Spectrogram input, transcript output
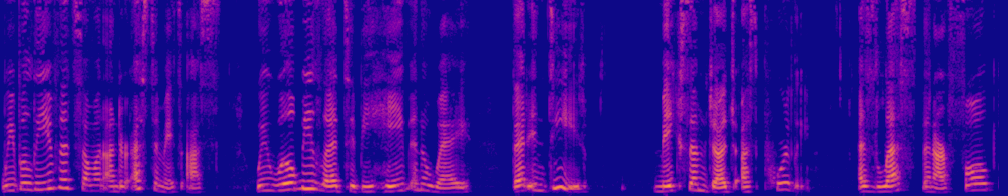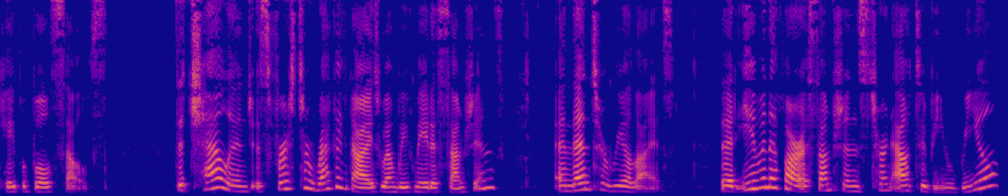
we believe that someone underestimates us, we will be led to behave in a way that indeed makes them judge us poorly, as less than our full, capable selves. The challenge is first to recognize when we've made assumptions and then to realize that even if our assumptions turn out to be real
